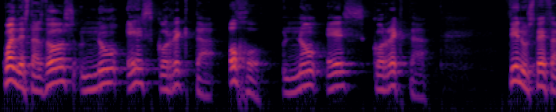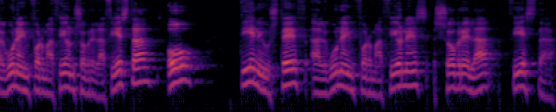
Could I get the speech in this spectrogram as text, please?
¿Cuál de estas dos no es correcta? Ojo, no es correcta. ¿Tiene usted alguna información sobre la fiesta? ¿O tiene usted alguna informaciones sobre la fiesta?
